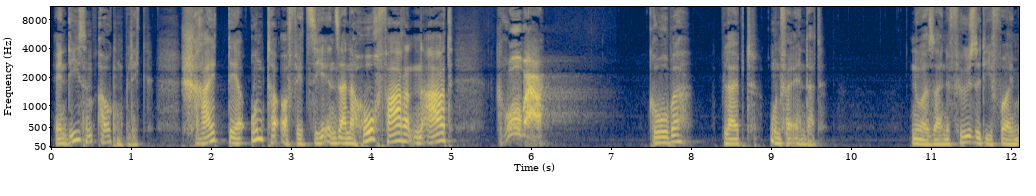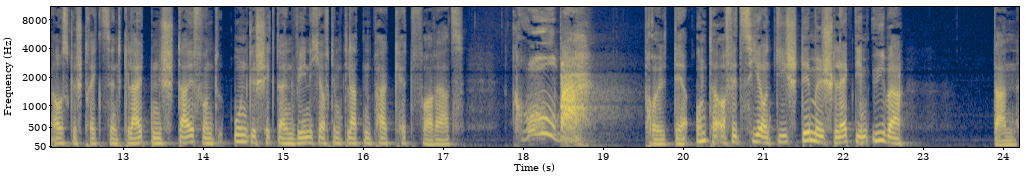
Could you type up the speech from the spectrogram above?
In diesem Augenblick schreit der Unteroffizier in seiner hochfahrenden Art Gruber. Gruber bleibt unverändert. Nur seine Füße, die vor ihm ausgestreckt sind, gleiten steif und ungeschickt ein wenig auf dem glatten Parkett vorwärts. Gruber! Brüllt der Unteroffizier und die Stimme schlägt ihm über. Dann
